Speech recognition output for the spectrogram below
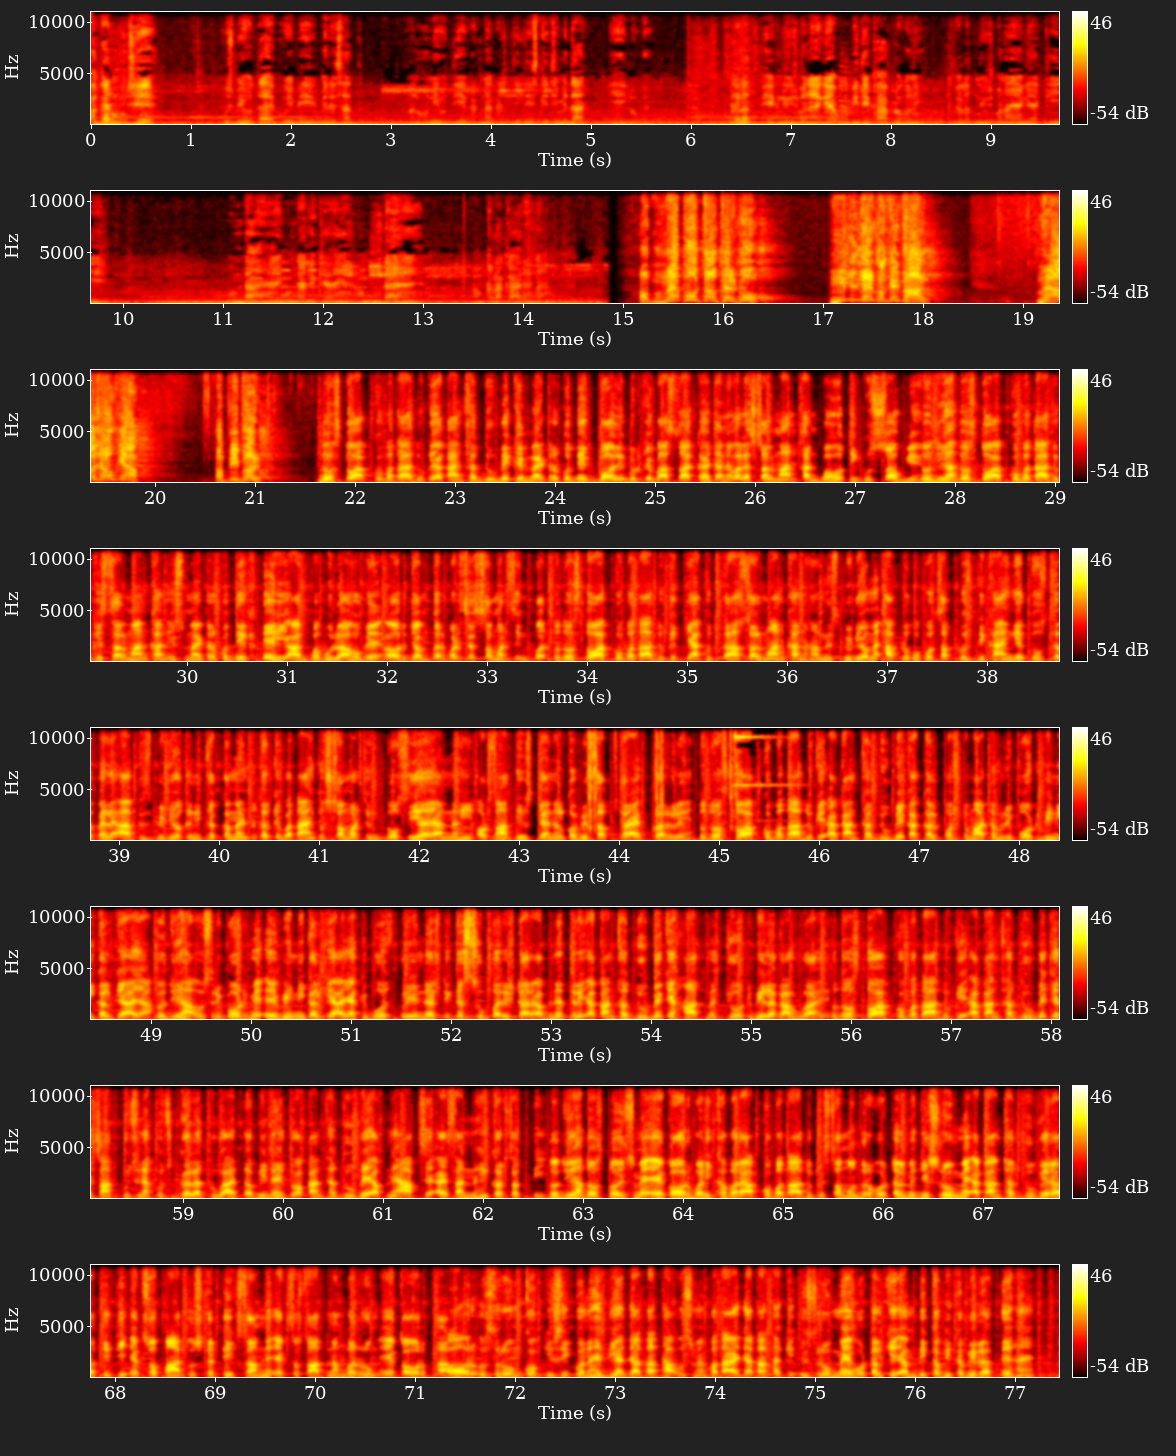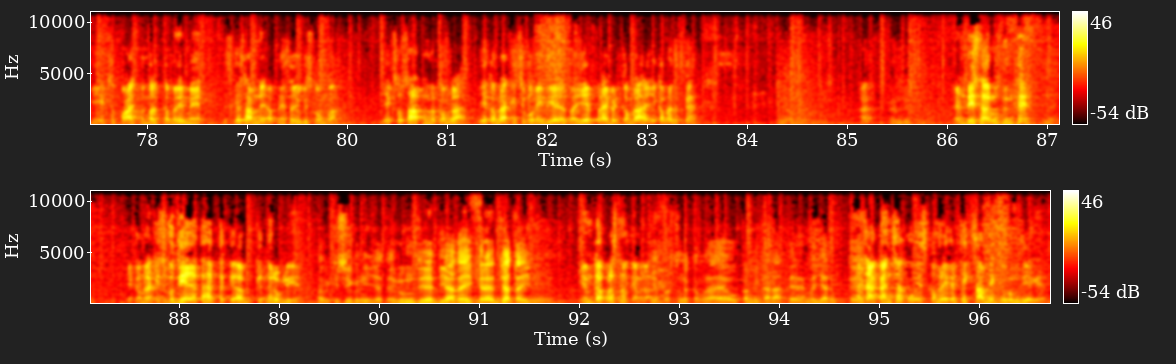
अगर मुझे कुछ भी होता है, कोई भी मेरे साथ अनहोनी होती है, घटना घटती है तो इसके जिम्मेदार यही लोग हैं। गलत फेक न्यूज़ बनाया गया, वो भी देखा आप लोगों ने। गलत न्यूज़ बनाया गया कि गुंडा हैं, गुंडा लेके आए हैं। हम गुंडा हैं, हम कलाकार हैं ना। अब मैं बोलता हूँ तेरे को, मिल मेरे को कई बार मैं आ जाऊँ क्या? अपनी पर दोस्तों, आपको बता दूँ कि आकांक्षा दुबे के मैटर को देख बॉलीवुड के बादशाह कहे जाने वाले सलमान खान बहुत ही गुस्सा हुए तो जी हाँ दोस्तों, आपको बता दूँ कि सलमान खान इस मैटर को देखते ही आग बबूला हो गए और जमकर बरसे समर सिंह पर। तो दोस्तों, आपको बता दूँ कि क्या कुछ कहा सलमान खान, हम इस वीडियो में आप लोगों को सब कुछ दिखाएँगे। तो उससे पहले आप इस वीडियो के नीचे कमेंट करके बताएँ कि समर सिंह दोषी है या नहीं, और साथ ही इस चैनल को भी सब्सक्राइब कर ले। तो दोस्तों, आपको बता दूँ की आकांक्षा दुबे का कल पोस्टमार्टम रिपोर्ट भी निकल के आया। तो जी हाँ उस रिपोर्ट में ये भी निकल के आया की भोजपुरी इंडस्ट्री के सुपरस्टार अभिनेत्री आकांक्षा दुबे के हाथ में चोट भी लगा हुआ है। तो दोस्तों, आपको बता दूँ कि आकांक्षा दुबे के साथ कुछ ना कुछ गलत हुआ है, तभी नहीं तो आकांक्षा दुबे अपने आप से ऐसा नहीं कर सकती। तो जी हाँ दोस्तों, इसमें एक और बड़ी खबर आपको बता दूँ कि समुद्र होटल में जिस रूम में आकांक्षा दुबे रहती थी 105 उसके ठीक सामने 107 नंबर रूम एक और था। और उस रूम को किसी को नहीं दिया जाता था, उसमें बताया जाता था कि इस रूम में होटल के एमडी कभी कभी रहते हैं। ये 105 नंबर कमरे में इसके सामने, अपने सहयोगी से कहूँगा 107 नंबर कमरा है। ये कमरा किसी को नहीं दिया जाता। ये प्राइवेट कमरा है। ये कमरा किसका है? M D sir. उस दिन थे? ये कमरा किसी को दिया जाता है? अब तक अब कितने रूम लिए अभी किसी को नहीं जाता। रूम दिया दिया था ये जाता ही नहीं है। ये उनका पर्सनल कमरा ये है? पर्सनल कमरा है वो कमी कराते हैं भैया रुकते अच्छा हैं आकांक्षा को इस कमरे के ठीक सामने क्यों रूम दिया गया?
